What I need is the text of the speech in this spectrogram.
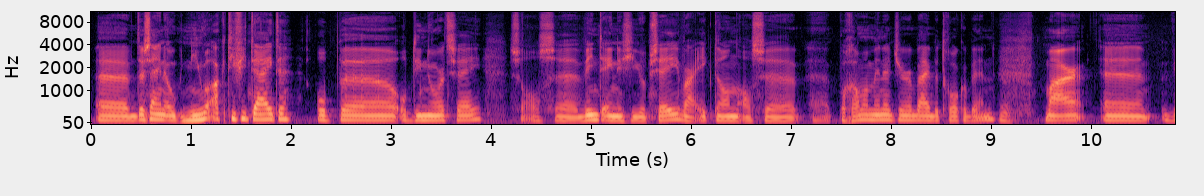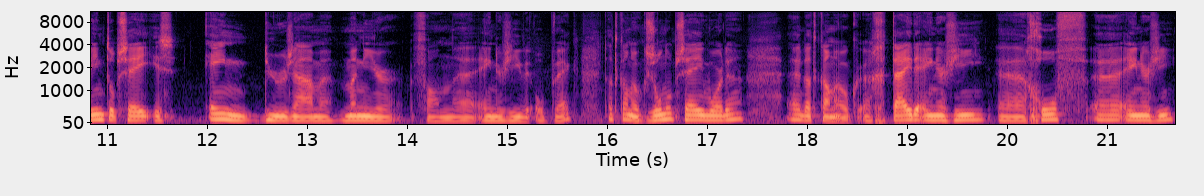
Eh, er zijn ook nieuwe activiteiten op, op die Noordzee, zoals windenergie op zee, waar ik dan als programmamanager bij betrokken ben. Ja. Maar wind op zee is één duurzame manier van eh, energieopwek. Dat kan ook zon op zee worden. Eh, dat kan ook uh, getijdenenergie, uh, golfenergie.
